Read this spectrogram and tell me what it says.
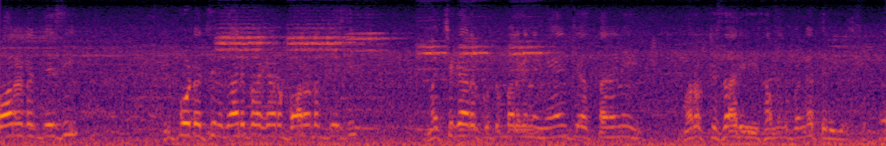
పోరాటం చేసి రిపోర్ట్ వచ్చిన దాని ప్రకారం పోరాటం చేసి మత్స్యకార కుటుంబాలకి నేను న్యాయం చేస్తానని మరొకసారి ఈ సందర్భంగా తెలియజేస్తున్నాను.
